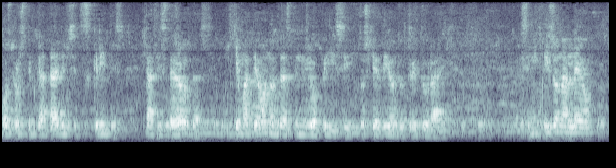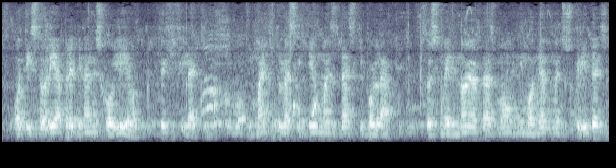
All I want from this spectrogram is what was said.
ως προς την κατάληψη της Κρήτης, καθυστερώντας ή και ματαιώνοντα την υλοποίηση των σχεδίων του Τρίτου Ράιχ. Συνηθίζω να λέω ότι η ιστορία πρέπει να είναι σχολείο και όχι φυλακή. Η μάχη του Λασιθίου μας διδάσκει πολλά. Στο σημερινό εορτασμό μνημονεύουμε τους Κρήτες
